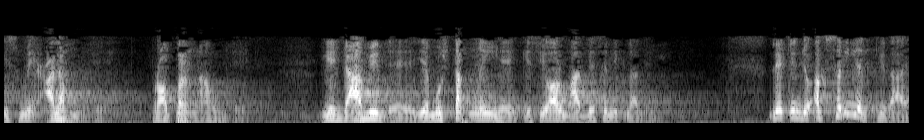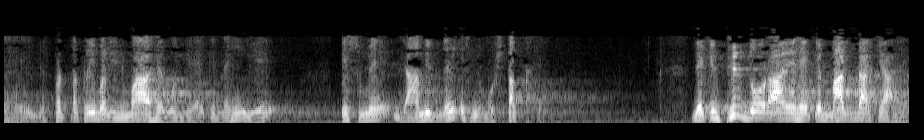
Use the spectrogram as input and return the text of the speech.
इसमें अलम है, प्रॉपर नाउन है। ये जाविद है, ये मुश्तक नहीं है, किसी और मादे से निकला नहीं। लेकिन जो अक्सरियत की राय है, जिस पर तकरीबन इजमा है, वो ये है कि नहीं, ये इसमें जामिद नहीं, इसमें मुश्तक है। लेकिन फिर दो राय हैं कि मादा क्या है।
